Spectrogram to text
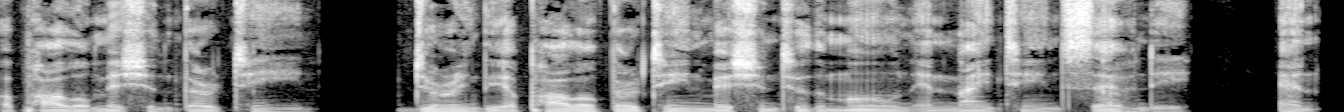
Apollo Mission 13. During the Apollo 13 mission to the moon in 1970, an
